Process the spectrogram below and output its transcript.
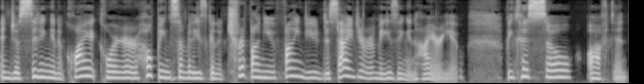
and just sitting in a quiet corner hoping somebody's going to trip on you, find you, decide you're amazing, and hire you? Because so often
